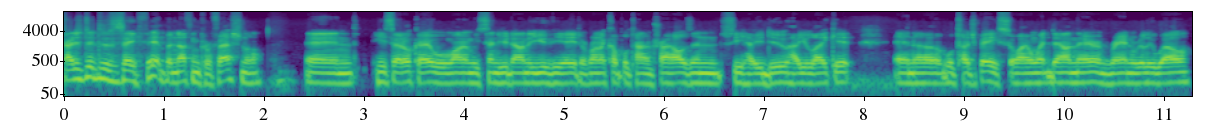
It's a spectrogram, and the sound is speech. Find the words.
I just did it to stay fit, but nothing professional. And he said, okay, well, why don't we send you down to UVA to run a couple time trials and see how you do, how you like it, and uh, we'll touch base. So I went down there and ran really well.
